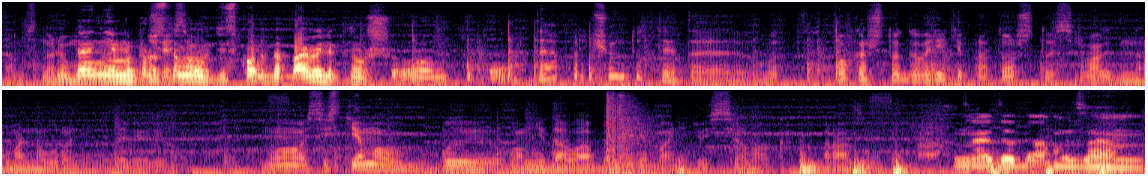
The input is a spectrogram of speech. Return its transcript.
Там с нулем Да не, мы просто его в Discord добавили, потому что он... Да при чем тут это? Вот только что говорите про то, что сервак до нормального уровня не довели. Но система бы вам не дала бы перебанить весь сервак разом. Ну это да, мы знаем.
